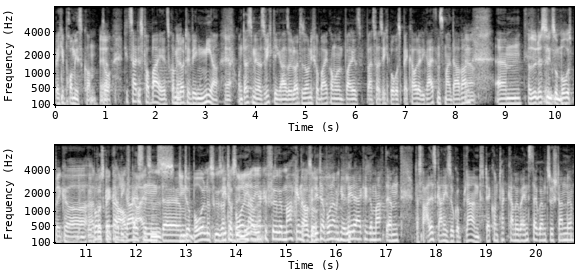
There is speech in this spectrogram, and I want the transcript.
welche Promis kommen. Ja. So, die Zeit ist vorbei, jetzt kommen ja. die Leute wegen mir. Ja. Und das ist mir das Wichtige. Also die Leute sollen nicht vorbeikommen, weil jetzt, was weiß ich, Boris Becker oder die Geissens mal da waren. Ähm, also das sind so Boris Becker, äh, Boris Becker, die Geissens, ähm, Dieter Bohlen, hast du gesagt, Dieter hast du eine Lederjacke für gemacht? Genau, also. für Dieter Bohlen habe ich eine Lederjacke gemacht. Ähm, das war alles gar nicht so geplant. Der Kontakt kam über Instagram zustande.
